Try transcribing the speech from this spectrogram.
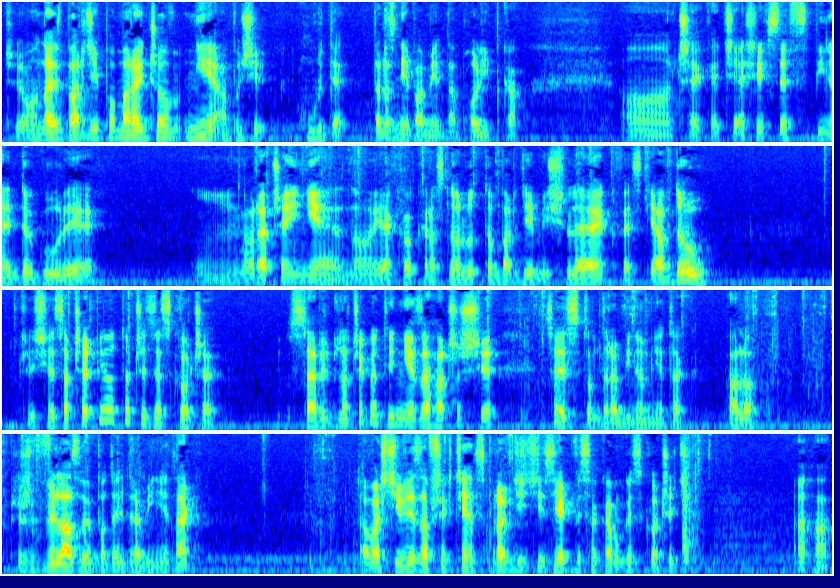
Czy ona jest bardziej pomarańczowa? Nie, albo się... Kurde, teraz nie pamiętam, cholipka. O, czekaj, czy ja się chcę wspinać do góry? No raczej nie. No, jako krasnolud to bardziej myślę kwestia w dół. Czy się zaczepię o to, czy zeskoczę? Stary, dlaczego ty nie zahaczasz się... Co jest z tą drabiną nie tak? Halo? Przecież wylazłem po tej drabinie, tak? A właściwie zawsze chciałem sprawdzić, jak wysoko mogę skoczyć. Aha,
